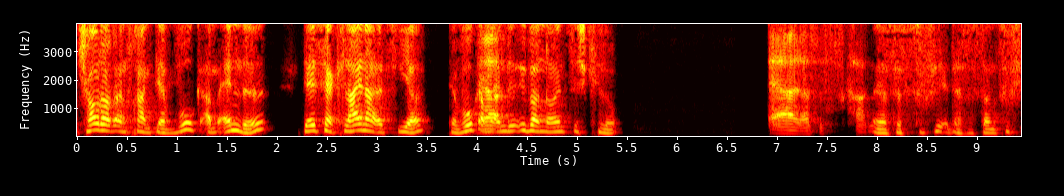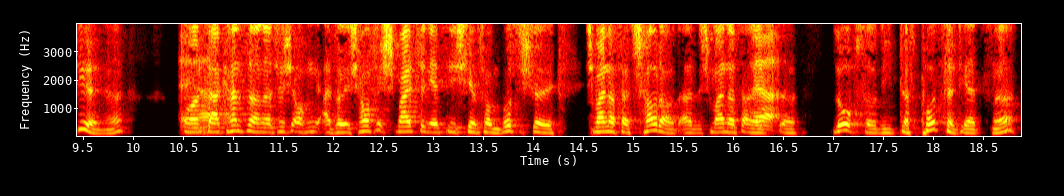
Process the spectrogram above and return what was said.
Shoutout an Frank, der wog am Ende, der ist ja kleiner als wir, der wog ja. am Ende über 90 Kilo. Ja, das ist krank. Das ist zu viel, das ist dann zu viel, ne? Und ja. da kannst du dann natürlich auch, also ich hoffe, ich schmeiß den jetzt nicht hier vom Bus. Ich, will, ich meine das als Shoutout, also ich meine das als äh, Lob, so die, das purzelt jetzt, ne?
